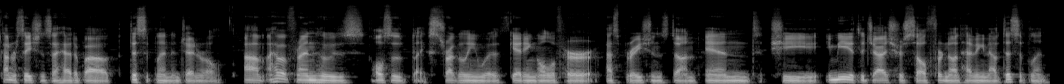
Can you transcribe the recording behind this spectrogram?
conversations I had about discipline in general. Um, I have a friend who's also like struggling with getting all of her aspirations done, and she immediately judged herself for not having enough discipline.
